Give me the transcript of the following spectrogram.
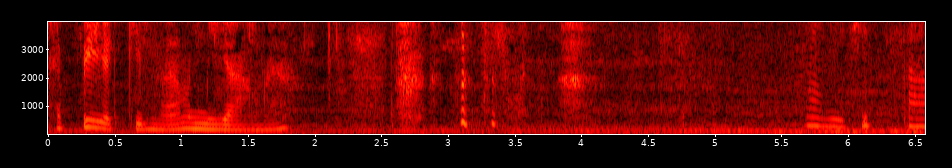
แฮปปี้อยากกินนะ มันมียางนะ มีคิดตา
